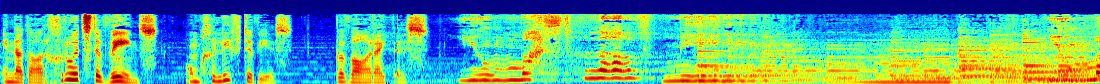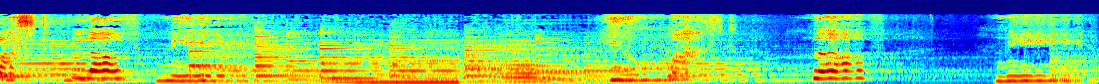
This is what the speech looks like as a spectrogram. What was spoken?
en dat haar grootste wens om geliefd te wees bewaarheid is. love me. You must love me. You must love me.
